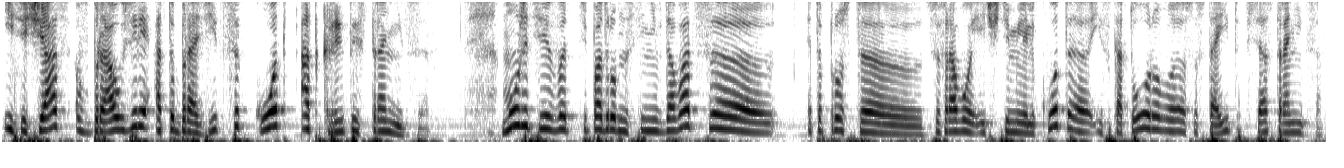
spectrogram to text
И сейчас в браузере отобразится код открытой страницы. Можете в эти подробности не вдаваться. Это просто цифровой HTML-код, э, из которого состоит вся страница.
